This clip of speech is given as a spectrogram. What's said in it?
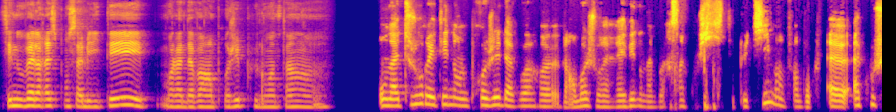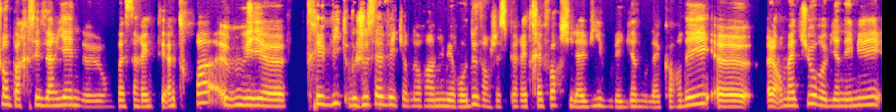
ces nouvelles responsabilités et voilà, d'avoir un projet plus lointain on a toujours été dans le projet d'avoir. Euh, alors moi, j'aurais rêvé d'en avoir cinq ou six, c'était petit, mais enfin bon, euh, accouchant par césarienne, euh, on va s'arrêter à trois. Mais très vite, je savais qu'il y en aurait un numéro deux. Enfin, j'espérais très fort si la vie voulait bien nous l'accorder. alors Mathieu aurait bien aimé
